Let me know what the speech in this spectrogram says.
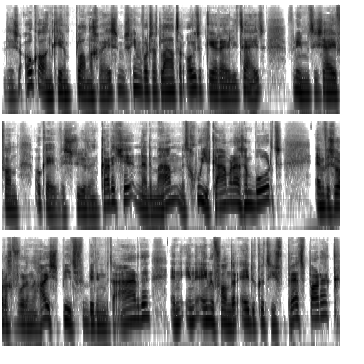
is ook al een keer een plan geweest... en misschien wordt dat later ooit een keer realiteit... van iemand die zei van... oké, we sturen een karretje naar de maan met goede camera's aan boord... en we zorgen voor een high-speed verbinding met de aarde... en in een of ander educatief pretpark...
